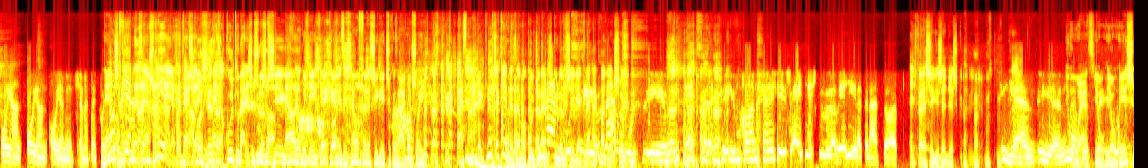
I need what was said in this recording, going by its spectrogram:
Olyan, olyan, olyan egy szemetek vagy. Nem, Na most most kérdezem, most miért? Hát ez, Hát most ez ez a- a kulturális különbség. ne arra, hogy én kérek elnézést, nem a feleségét, csak az ágyasait. Ezt mindenki. Nem, csak kérdezem a kulturális Nem különbségekre, muszlim, hát nagyon nem sok. muszlim. Egy feleség van, és egy esküvő, ami egy életen át tart. Egy feleség és egy esküvő. igen. Igen. Jó ez, jó, jó. És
